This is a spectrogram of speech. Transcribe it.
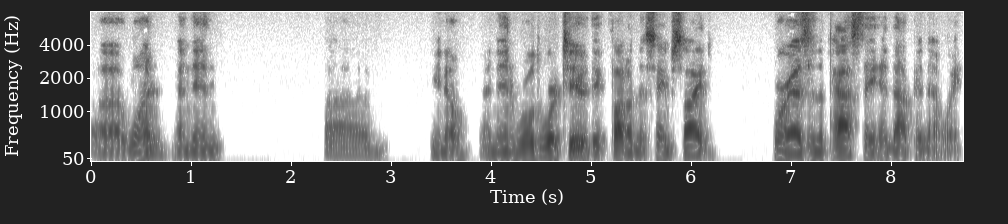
uh, One, and then uh, you know, and then World War Two. they fought on the same side, whereas in the past they had not been that way.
